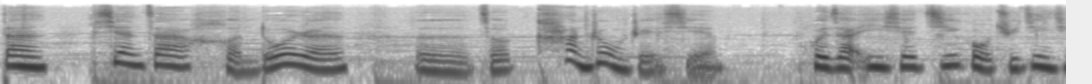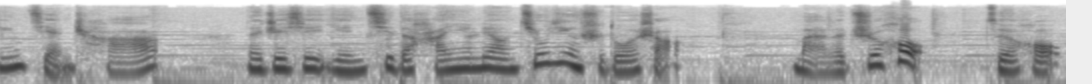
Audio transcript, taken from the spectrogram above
但现在很多人，呃，则看重这些，会在一些机构去进行检查。那这些银器的含银量究竟是多少？买了之后，最后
